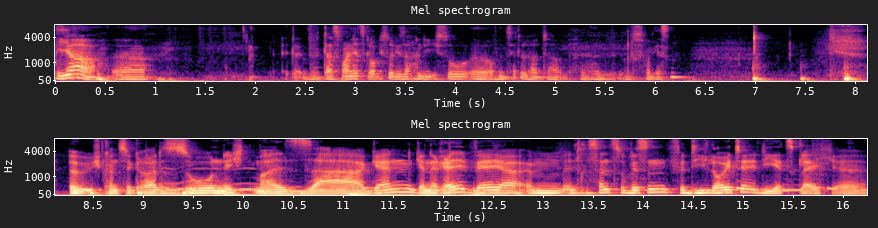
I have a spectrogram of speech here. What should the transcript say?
Ja, äh, das waren jetzt, glaube ich, so die Sachen, die ich so äh, auf dem Zettel hatte. Habe ich vergessen? Äh, ich kann es dir gerade so nicht mal sagen. Generell wäre ja ähm, interessant zu wissen für die Leute, die jetzt gleich äh,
